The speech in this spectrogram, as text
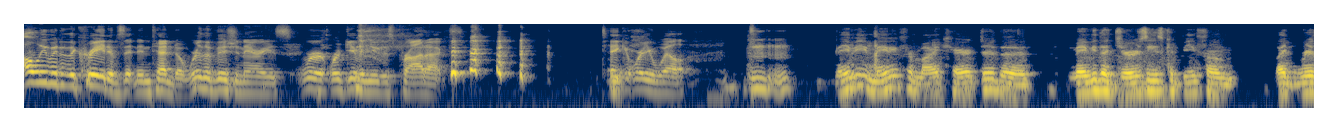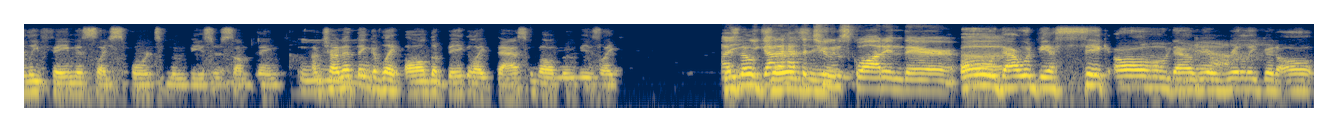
I'll leave it to the creatives at Nintendo. We're the visionaries. We're we're giving you this product. Take it where you will. Mhm. maybe maybe for my character the maybe the jerseys could be from like really famous like sports movies or something i'm trying to think of like all the big like basketball movies like There's no you gotta have the Tune Squad in there. Oh, uh, that would be a sick. Oh, Oh, that would be a really good all.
